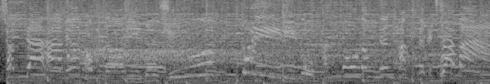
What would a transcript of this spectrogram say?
쳤다 하면 홈런이고 슛 골이고 각본 없는 한편의 드라마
